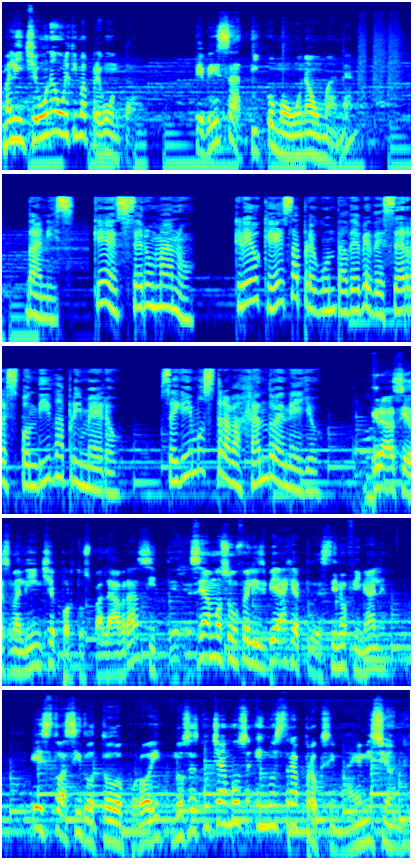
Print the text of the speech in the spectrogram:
Malinche, una última pregunta. ¿Te ves a ti como una humana? Danis, ¿qué es ser humano? Creo que esa pregunta debe de ser respondida primero. Seguimos trabajando en ello. Gracias Malinche por tus palabras y te deseamos un feliz viaje a tu destino final. Esto ha sido todo por hoy. Nos escuchamos en nuestra próxima emisión.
